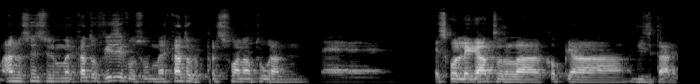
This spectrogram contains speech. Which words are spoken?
hanno senso in un mercato fisico su un mercato che per sua natura è, è scollegato dalla coppia digitale.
